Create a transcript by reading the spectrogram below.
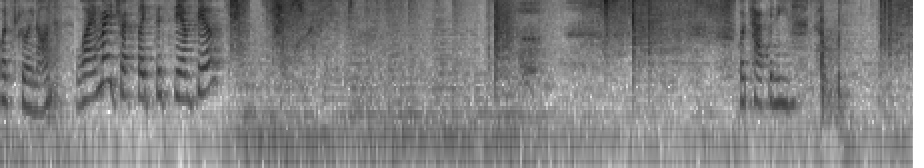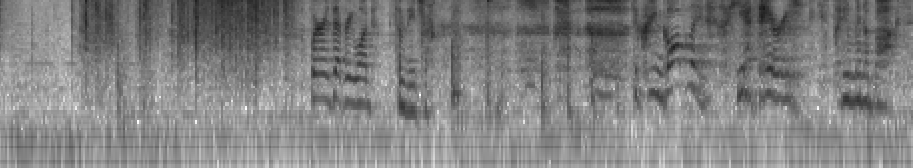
What's going on? Why am I dressed like this, Zamfam? What's happening? Where is everyone? Something's wrong. The Green Goblin! Yes, Harry. He's putting him in a box,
